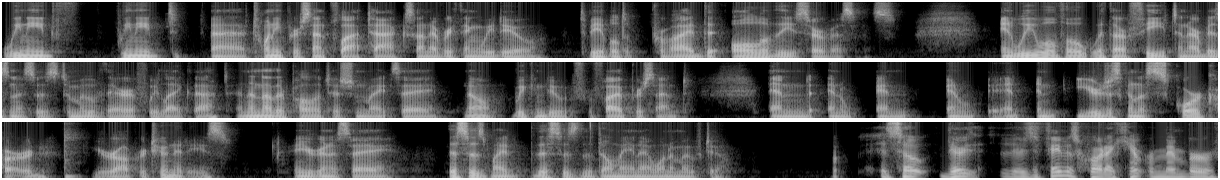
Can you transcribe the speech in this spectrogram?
"We need we need uh, twenty percent flat tax on everything we do to be able to provide the, all of these services." And we will vote with our feet and our businesses to move there if we like that. And another politician might say, "No, we can do it for five percent," and and and and and and you're just going to scorecard your opportunities, and you're going to say, "This is my this is the domain I want to move to." so there's there's a famous quote i can't remember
